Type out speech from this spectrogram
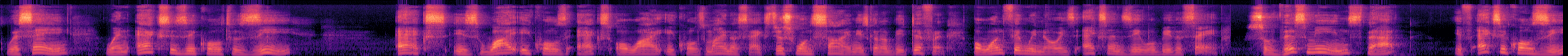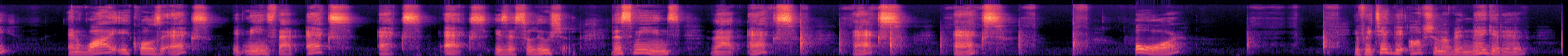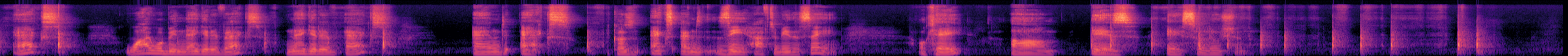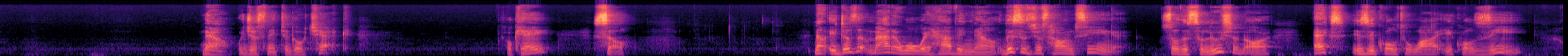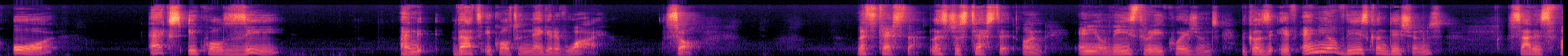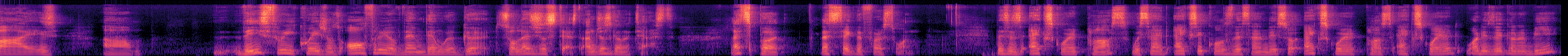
we're saying when x is equal to z, x is y equals x or y equals minus x. Just one sign is going to be different. But one thing we know is x and z will be the same. So this means that if x equals z and y equals x, it means that x, x, x is a solution. This means that x, x, x, or if we take the option of a negative, x, y will be negative x, negative x, and x, because x and z have to be the same, okay, um, is a solution. Now, we just need to go check. Okay? So, now it doesn't matter what we're having now. This is just how I'm seeing it. So the solution are x is equal to y equals z or x equals z and that's equal to negative y. So let's test that. Let's just test it on any of these three equations because if any of these conditions satisfies um, these three equations, all three of them, then we're good. So let's just test. I'm just going to test. Let's put, let's take the first one. This is x squared plus, we said x equals this and this, so x squared plus x squared, what is it going to be?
